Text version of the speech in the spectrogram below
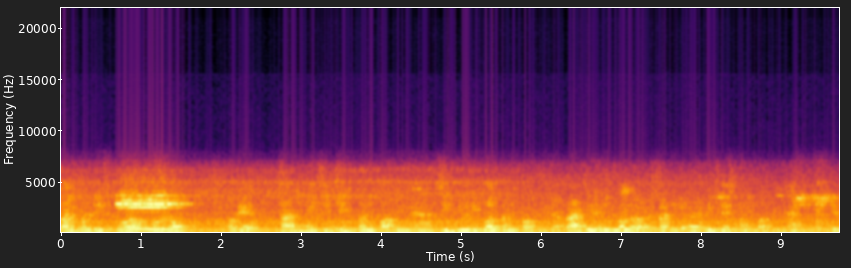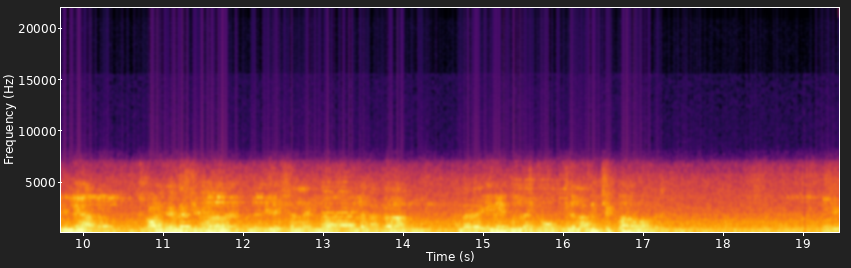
ஃபைவ் வோல்டேஜ் போயிடும். ஓகே சார்ஜிங் ஐசி சேஞ்ச் பண்ணி பார்ப்பீங்க. சிபியூ ரீகால் பண்ணி பார்ப்பீங்க. பேட்டரி ரீகால் சாரி ரீப்ளேஸ் பண்ணி பார்ப்பீங்க. எதுவுமே ஆகாது. அவங்க என்ன பண்ண அந்த டிரெக்ஷன் லைனோ இல்லைனாக்கா அந்த எனேபிள் லைனோ இதெல்லாமே செக் பண்ண ஓகே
